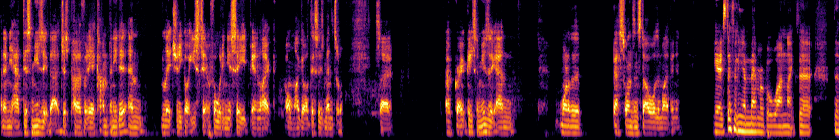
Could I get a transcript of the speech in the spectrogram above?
And then you had this music that just perfectly accompanied it and literally got you sitting forward in your seat, being like, "Oh my god, this is mental." So, a great piece of music and one of the best ones in Star Wars, in my opinion. Yeah, it's definitely a memorable one. Like the the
